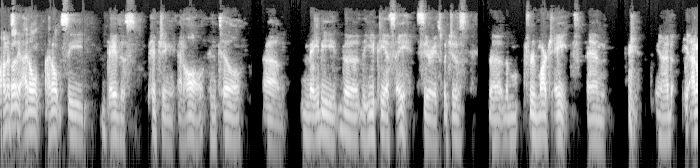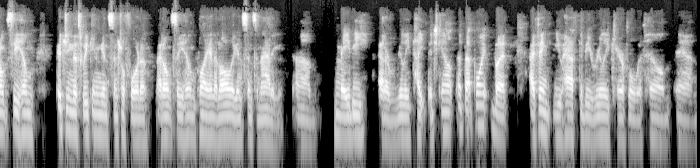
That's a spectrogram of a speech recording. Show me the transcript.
Honestly, but, I don't, I don't see Davis pitching at all until um, maybe the the UTSA series, which is the the through March eighth, and you know I, I don't see him pitching this weekend against Central Florida. I don't see him playing at all against Cincinnati. Um, maybe at a really tight pitch count at that point, but I think you have to be really careful with him. And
